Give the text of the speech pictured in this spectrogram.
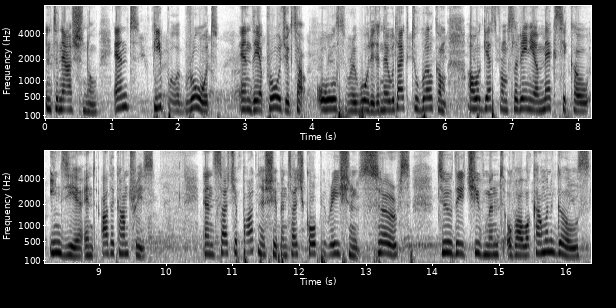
international, and people abroad and their projects are also rewarded. And I would like to welcome our guests from Slovenia, Mexico, India, and other countries. And such a partnership and such cooperation serves to the achievement of our common goals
